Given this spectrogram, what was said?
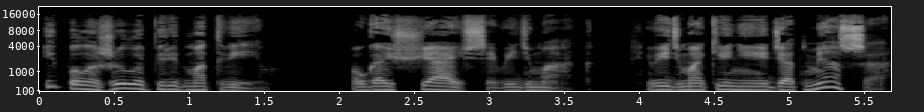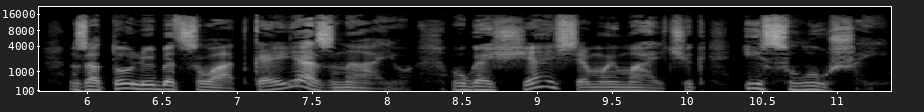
и положила перед Матвеем. «Угощайся, ведьмак. Ведьмаки не едят мясо, зато любят сладкое, я знаю. Угощайся, мой мальчик, и слушай».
